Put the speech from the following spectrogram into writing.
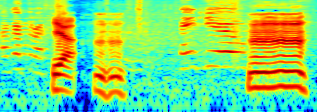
I've got the rest. Yeah. Mm-hmm. Thank you. Mm-hmm.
